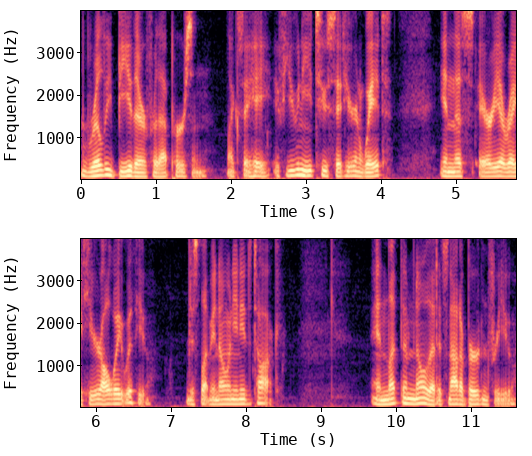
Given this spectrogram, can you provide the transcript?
really be there for that person. Like say, hey, if you need to sit here and wait in this area right here, I'll wait with you. Just let me know when you need to talk. And let them know that it's not a burden for you.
